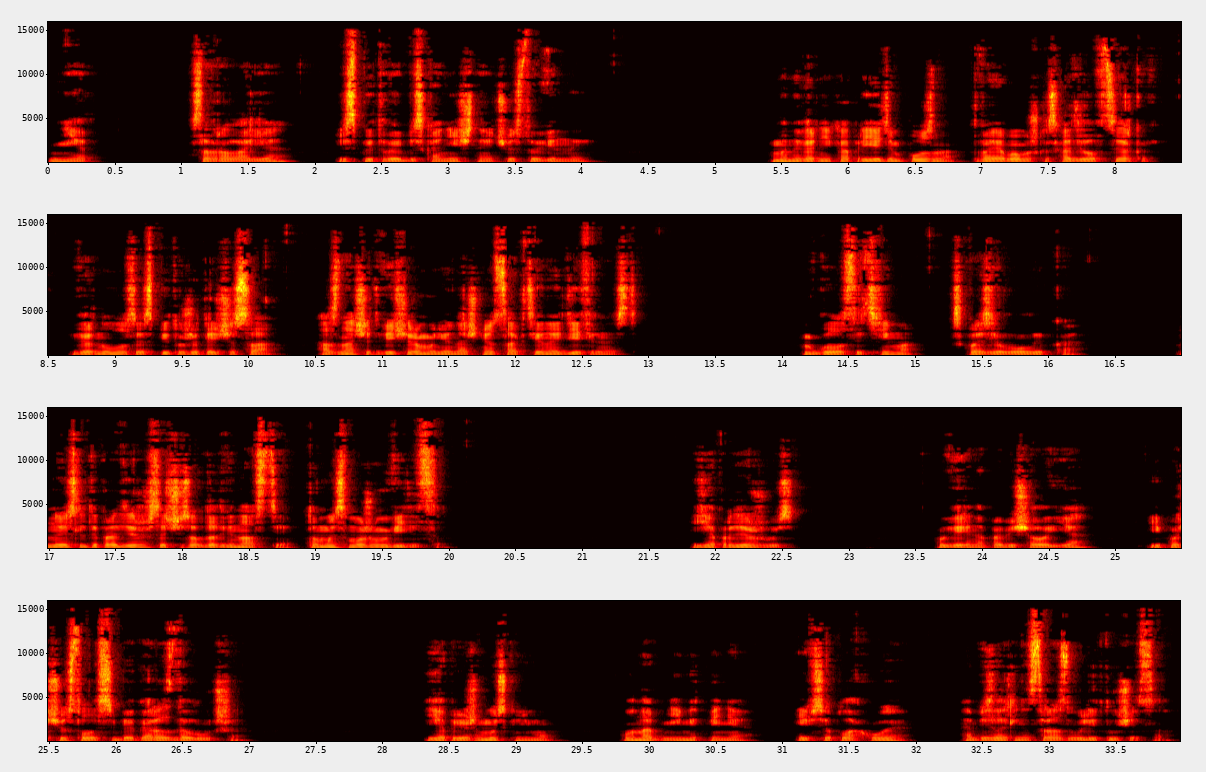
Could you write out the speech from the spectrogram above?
«Нет», — соврала я, испытывая бесконечное чувство вины. «Мы наверняка приедем поздно. Твоя бабушка сходила в церковь, вернулась и спит уже три часа а значит вечером у нее начнется активная деятельность. В голосе Тима сквозила улыбка. Но если ты продержишься часов до 12, то мы сможем увидеться. Я продержусь, уверенно пообещал я и почувствовал себя гораздо лучше. Я прижмусь к нему, он обнимет меня, и все плохое обязательно сразу улетучится.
